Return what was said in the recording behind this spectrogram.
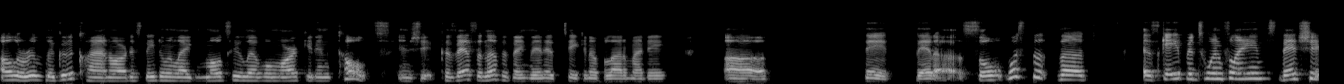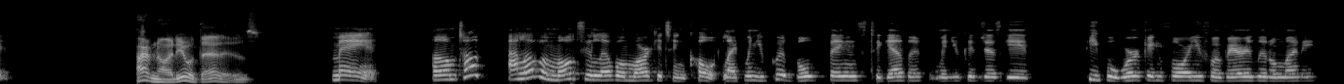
all the really good con artists, they doing like multi-level marketing cults and shit. Because that's another thing that has taken up a lot of my day. Uh, that that uh, so what's the the escaping twin flames? That shit, i have no idea what that is man. Um, talk. I love a multi-level marketing cult. Like when you put both things together, when you can just get people working for you for very little money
